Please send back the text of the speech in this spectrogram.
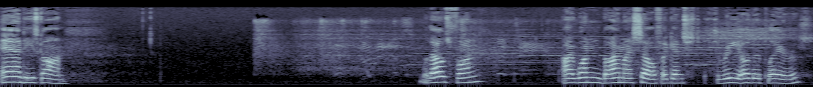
And he's gone. Well, that was fun. I won by myself against three other players.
